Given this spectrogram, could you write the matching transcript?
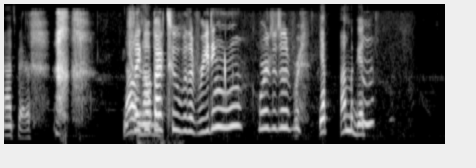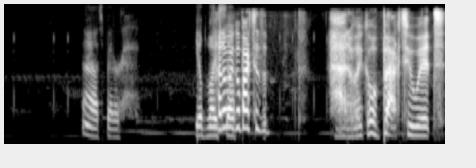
That's better. No, Can I go back to the reading? Where did it? Re- Yep, I'm a good. Ah, that's better. Healed myself. How do I go back to the? How do I go back to it?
